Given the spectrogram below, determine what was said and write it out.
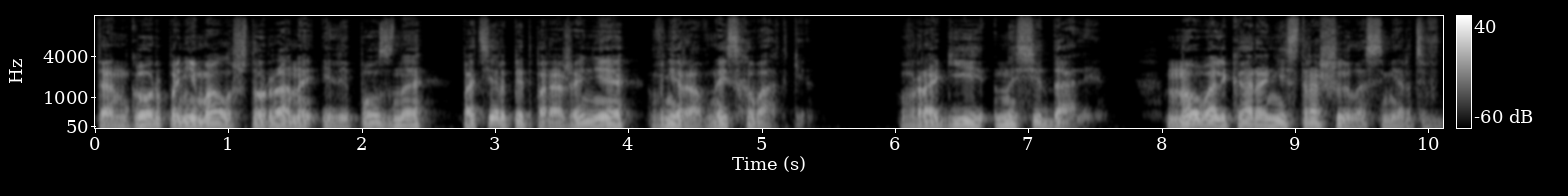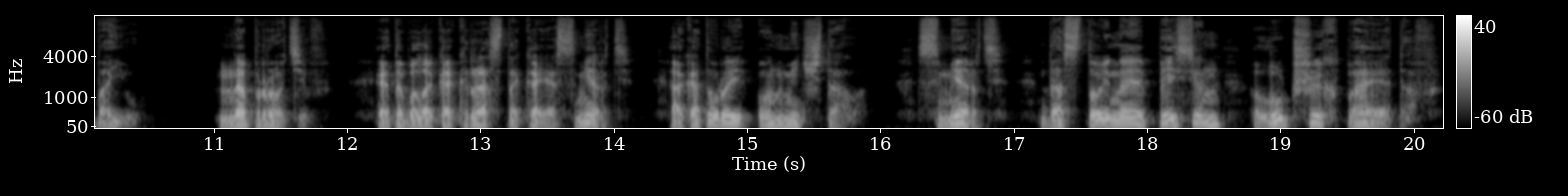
Тангор понимал, что рано или поздно потерпит поражение в неравной схватке. Враги наседали, но Валькара не страшила смерть в бою. Напротив, это была как раз такая смерть, о которой он мечтал. Смерть, достойная песен лучших поэтов.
